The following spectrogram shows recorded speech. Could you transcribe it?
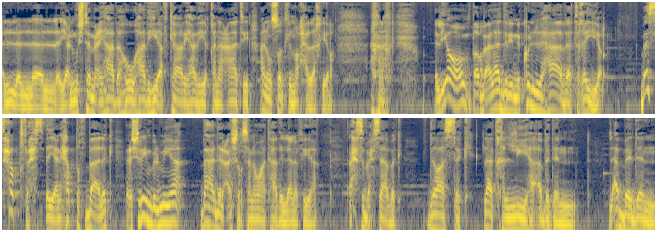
ال ال يعني مجتمعي هذا هو هذه أفكاري هذه قناعاتي. أنا وصلت للمرحلة الأخيرة. اليوم طبعا أدري إن كل هذا تغير. بس حط في حس... يعني حط في بالك 20% بعد العشر سنوات هذه اللي أنا فيها. احسب حسابك دراستك لا تخليها ابدا ابدا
